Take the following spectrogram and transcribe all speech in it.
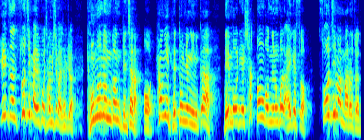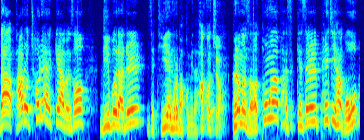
일단 쏘지 말고 잠시만 잠시만 겨누는 건 괜찮아 어 형이 대통령이니까 내 머리에 샷건 건드는 건 알겠어 쏘지만 말아줘 나 바로 철회할게 하면서 리브라를 이제 DM으로 바꿉니다 바꿨죠. 그러면서 통화 바스켓을 폐지하고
